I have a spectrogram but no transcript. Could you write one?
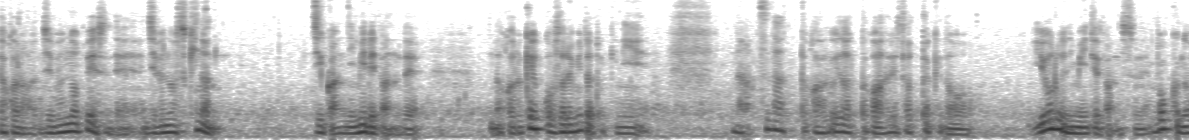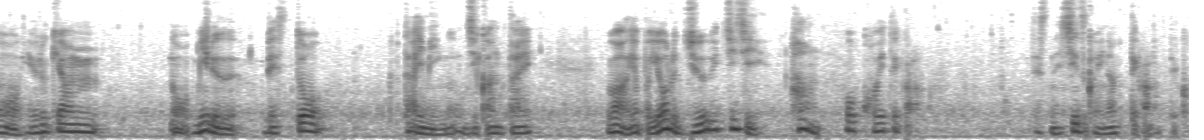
だから自分のペースで自分の好きな時間に見れたんでだから結構それ見た時に夏だったか冬だったか忘れちゃったけど夜に見てたんですね。僕のゆるキャンの見るベストタイミング時間帯はやっぱ夜11時半を超えてからですね。静かになってからっていうか。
